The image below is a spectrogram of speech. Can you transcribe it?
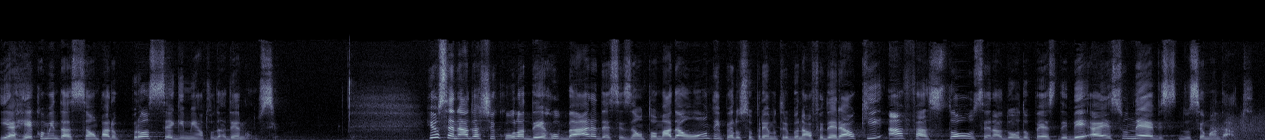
e a recomendação para o prosseguimento da denúncia. E o Senado articula derrubar a decisão tomada ontem pelo Supremo Tribunal Federal que afastou o senador do PSDB, Aécio Neves, do seu mandato.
